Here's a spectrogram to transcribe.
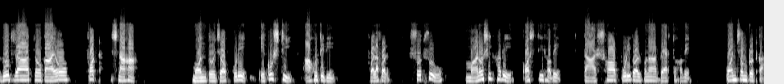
রুদ্রাত্মকায় ফট স্নাহা। মন্ত্র জপ করে একুশটি আহুতি দিন। ফলাফল, শত্রু মানসিকভাবে অস্থির হবে, তার সব পরিকল্পনা ব্যর্থ হবে। পঞ্চম টোটকা,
